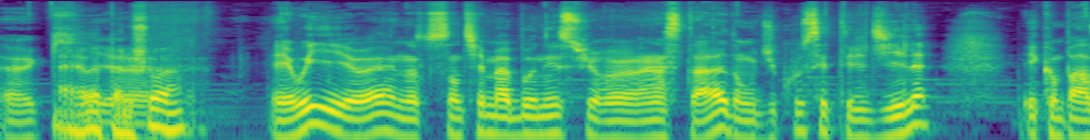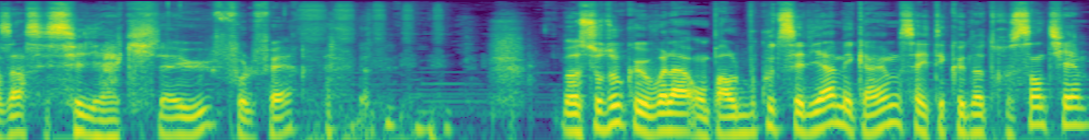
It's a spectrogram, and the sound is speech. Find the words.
euh, qui, Ah ouais, pas euh, le choix. hein. Et oui, ouais, notre centième abonné sur euh, Insta, donc du coup c'était le deal. Et comme par hasard, c'est Célia qui l'a eu, faut le faire. bon, surtout que voilà, on parle beaucoup de Célia, mais quand même, ça a été que notre centième.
